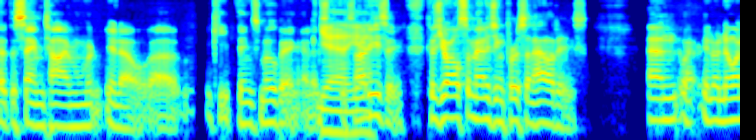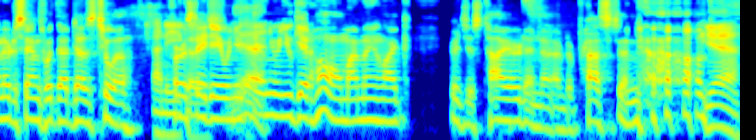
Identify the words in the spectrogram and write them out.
at the same time. You know, uh, keep things moving, and it's, Yeah, it's not easy because you're also managing personalities. And you know, no one understands what that does to a And first egos. AD when you Yeah. and when you get home. I mean, like you're just tired and uh, depressed, and um, yeah.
